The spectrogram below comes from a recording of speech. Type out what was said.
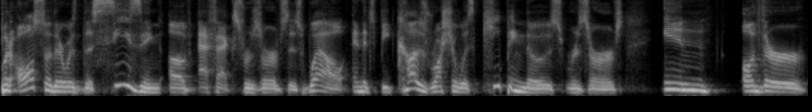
But also, there was the seizing of FX reserves as well. And it's because Russia was keeping those reserves in other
